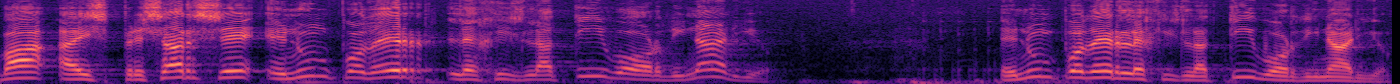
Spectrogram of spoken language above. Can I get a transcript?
va a expresarse en un poder legislativo ordinario, en un poder legislativo ordinario,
